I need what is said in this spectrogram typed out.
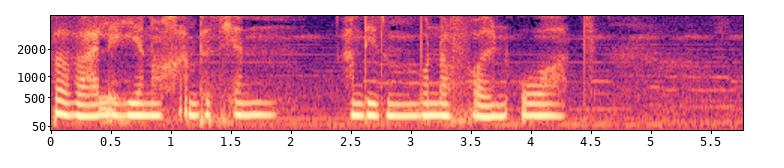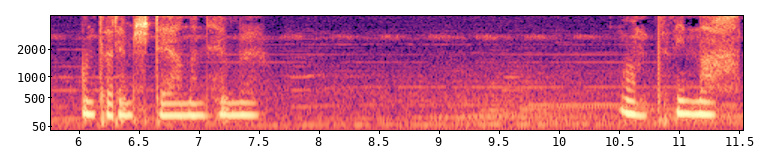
Verweile hier noch ein bisschen an diesem wundervollen Ort unter dem Sternenhimmel. Und die Nacht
